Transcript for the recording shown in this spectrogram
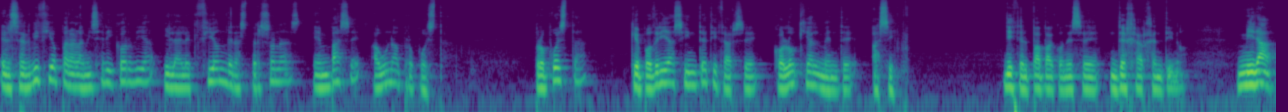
El servicio para la misericordia y la elección de las personas en base a una propuesta. Propuesta que podría sintetizarse coloquialmente así. Dice el Papa con ese deje argentino. Mirá,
